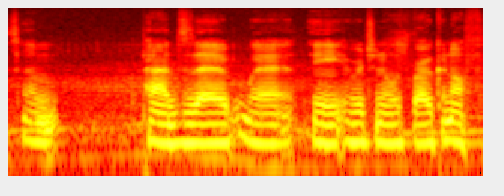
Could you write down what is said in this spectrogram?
some pads there where the original was broken off.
